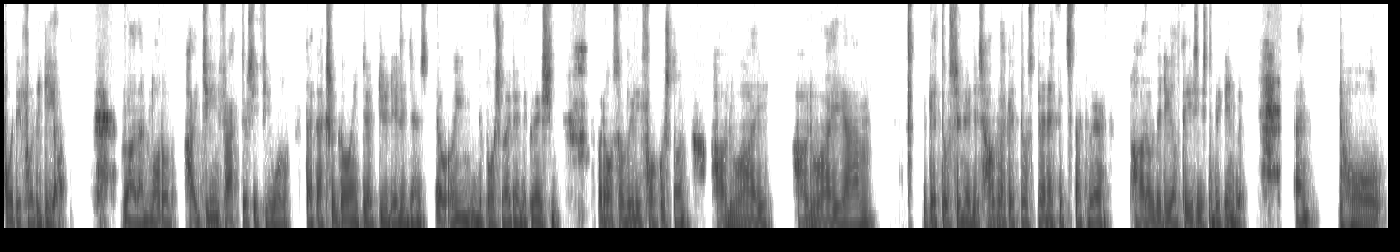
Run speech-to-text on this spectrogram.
for the for the deal rather than a lot of hygiene factors, if you will, that actually go into due diligence or in the post-merger integration, but also really focused on how do I how do I um, get those synergies? How do I get those benefits that were part of the deal thesis to begin with? And the whole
